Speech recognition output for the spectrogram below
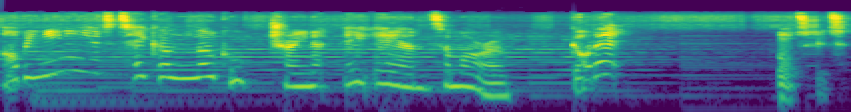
I'll be needing you to take a local train at 8am tomorrow. Got it? Got it.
